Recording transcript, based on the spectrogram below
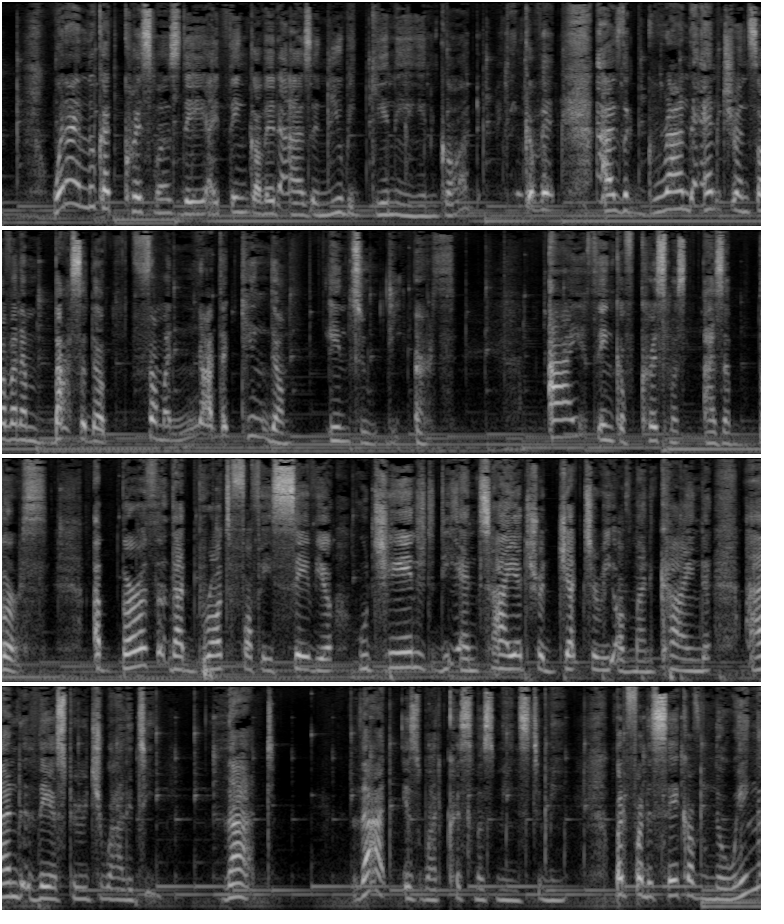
When I look at Christmas Day, I think of it as a new beginning in God. I think of it as the grand entrance of an ambassador from another kingdom into the earth. I think of Christmas as a birth, a birth that brought forth a Savior who changed the entire trajectory of mankind and their spirituality. That, that is what Christmas means to me. But for the sake of knowing,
